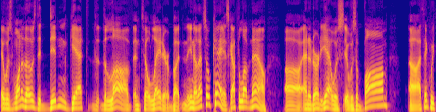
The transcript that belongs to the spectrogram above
It was one of those that didn't get the, the love until later, but you know that's okay. It's got the love now, uh, and it earned it. Yeah, it was it was a bomb. Uh, I think we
